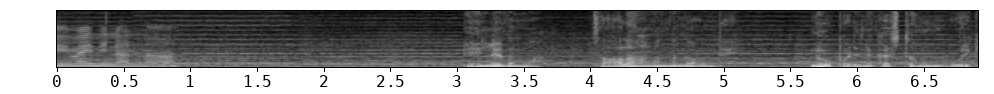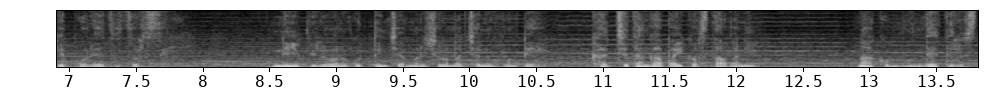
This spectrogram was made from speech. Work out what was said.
ఏమైంది నాన్న? ఏం లేదమ్మా చాలా ఆనందంగా ఉంది. నువ్వు పడిన కష్టం ఊరికే పోలేదు తులసి. నీ విలువను గుర్తించే మనుషుల మధ్య నువ్వుంటే ఖచ్చితంగా పైకొస్తావని నాకు ముందే తెలుసు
